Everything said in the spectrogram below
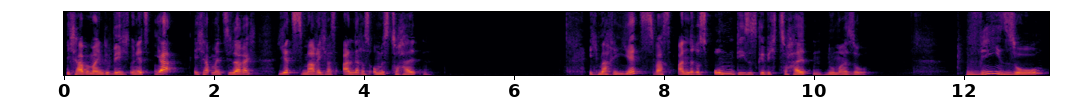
Ich habe mein Gewicht und jetzt, ja, ich habe mein Ziel erreicht. Jetzt mache ich was anderes, um es zu halten. Ich mache jetzt was anderes, um dieses Gewicht zu halten. Nur mal so. Wieso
